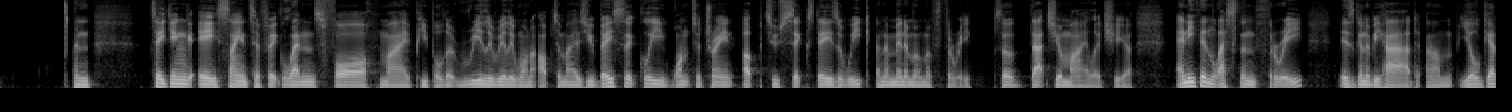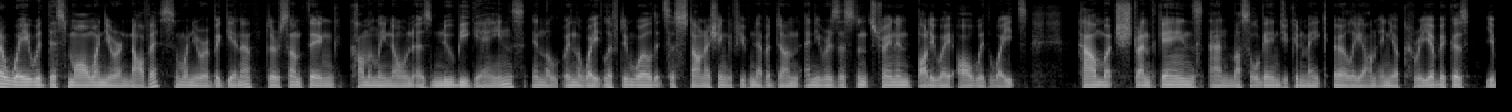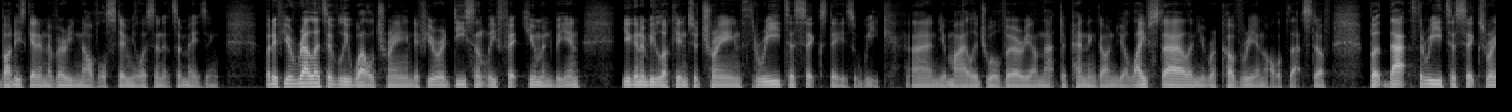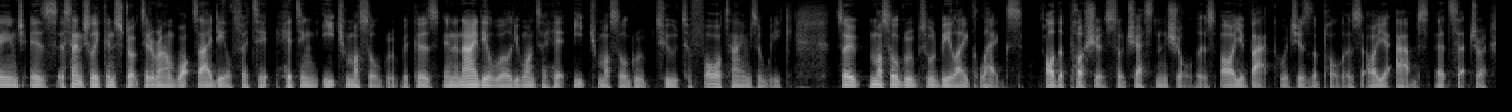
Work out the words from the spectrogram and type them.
And taking a scientific lens for my people that really, really want to optimize, you basically want to train up to six days a week and a minimum of three. So that's your mileage here. Anything less than three is going to be hard. Um, you'll get away with this more when you're a novice and when you're a beginner. There's something commonly known as newbie gains in the in the weightlifting world. It's astonishing if you've never done any resistance training, body weight or with weights how much strength gains and muscle gains you can make early on in your career because your body's getting a very novel stimulus and it's amazing. But if you're relatively well trained, if you're a decently fit human being, you're going to be looking to train three to six days a week. And your mileage will vary on that depending on your lifestyle and your recovery and all of that stuff. But that three to six range is essentially constructed around what's ideal for t- hitting each muscle group because in an ideal world, you want to hit each muscle group two to four times a week. So muscle groups would be like legs or the pushers, so chest and shoulders, or your back, which is the pullers, or your abs, etc.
